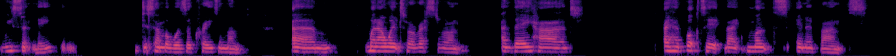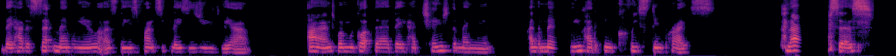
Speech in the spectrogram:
recently. December was a crazy month. Um, when I went to a restaurant and they had I had booked it like months in advance. They had a set menu as these fancy places usually have. And when we got there, they had changed the menu and the menu had increased in price. And I says,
